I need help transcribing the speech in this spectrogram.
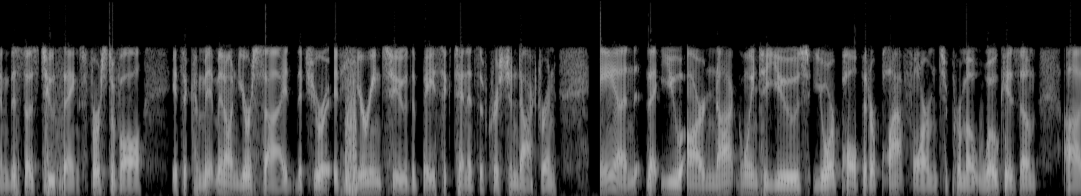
And this does two things. First of all, it's a commitment on your side that you're adhering to the basic tenets of Christian doctrine and that you are not going to use your pulpit or platform to promote wokeism, uh,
